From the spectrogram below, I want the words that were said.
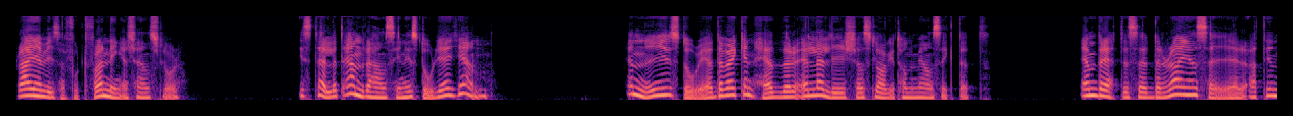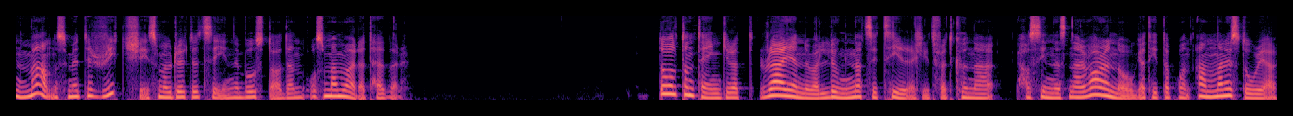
Ryan visar fortfarande inga känslor. Istället ändrar han sin historia igen. En ny historia där varken Heather eller Alicia slagit honom i ansiktet. En berättelse där Ryan säger att det är en man som heter Richie som har brutit sig in i bostaden och som har mördat Heather. Dalton tänker att Ryan nu har lugnat sig tillräckligt för att kunna ha sinnesnärvaro nog att hitta på en annan historia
